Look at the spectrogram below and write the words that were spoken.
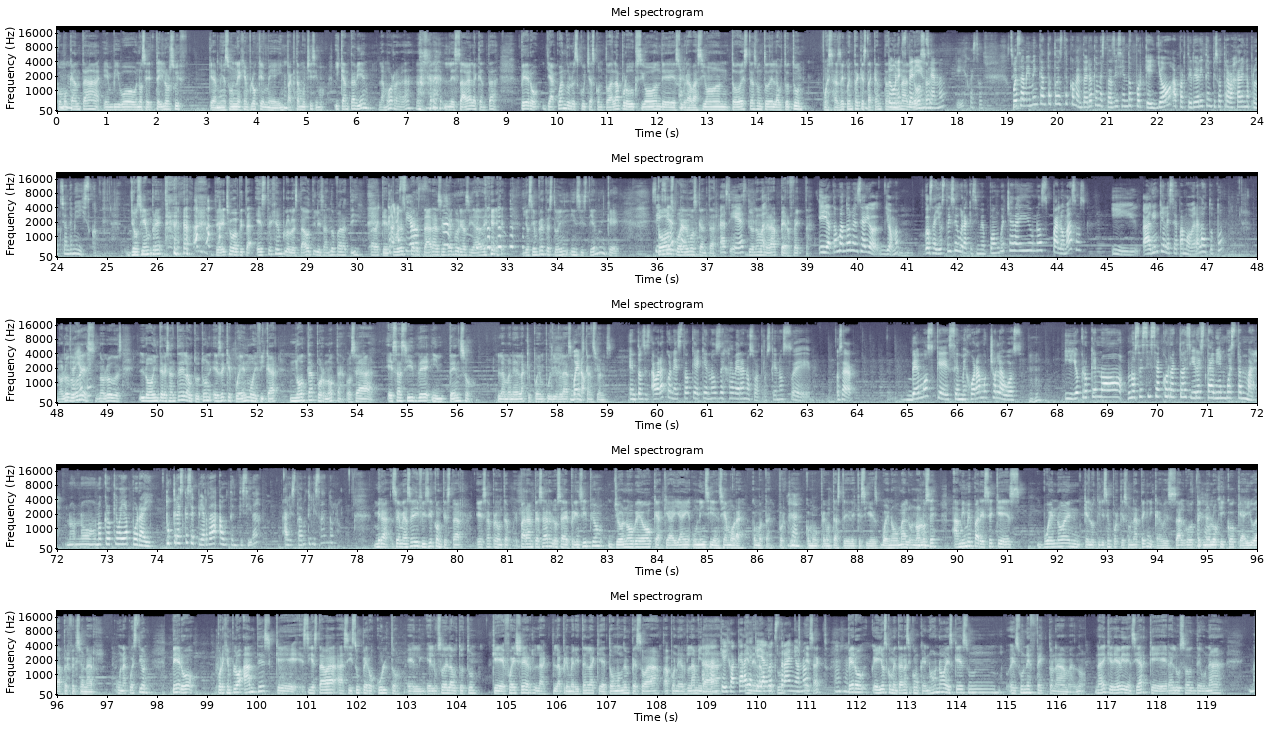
como canta en vivo, no sé, Taylor Swift que a mí es un ejemplo que me impacta muchísimo. Y canta bien, la morra, ¿verdad? O sea, le sabe a la cantada. Pero ya cuando lo escuchas con toda la producción de su grabación, todo este asunto del autotune, pues haz de cuenta que está cantando Toda una, experiencia, ¿no? Hijo eso. Pues a mí me encanta todo este comentario que me estás diciendo porque yo a partir de ahorita empiezo a trabajar en la producción de mi disco. Yo siempre, de hecho, papita, este ejemplo lo estaba utilizando para ti, para que tú despertaras esa curiosidad. yo siempre te estoy insistiendo en que todos podemos cantar. Así es. De una manera perfecta. Y ya tomándolo en serio, yo me, o sea, yo estoy segura que si me pongo a echar ahí unos palomazos, y alguien que le sepa mover al autotune. No lo dudes, no lo dudes. Lo interesante del autotune es de que pueden modificar nota por nota. O sea, es así de intenso la manera en la que pueden pulir las, canciones. Entonces, ahora con esto, ¿qué, nos deja ver a nosotros? ¿Qué nos... Eh, o sea, vemos que se mejora mucho la voz. Y yo creo que no, no sé si sea correcto decir está bien o está mal. No, no, no creo que vaya por ahí. ¿Tú crees que se pierda autenticidad al estar utilizándolo? Mira, se me hace difícil contestar esa pregunta. Para empezar, o sea, de principio yo no veo que aquí haya una incidencia moral como tal, porque como preguntaste de que si es bueno o malo, no lo sé. A mí me parece que es bueno en que lo utilicen porque es una técnica, es algo tecnológico que ayuda a perfeccionar una cuestión. Pero por ejemplo, antes que sí estaba así súper oculto el, uso del autotune, que fue Cher la, primerita en la que todo el mundo empezó a, poner la mirada. que dijo, a ah, cara, aquí hay algo extraño, ¿no? Exacto. Pero ellos comentaban así como que no, no, es que es un, es un efecto nada más, ¿no? Nadie quería evidenciar que era el uso de una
